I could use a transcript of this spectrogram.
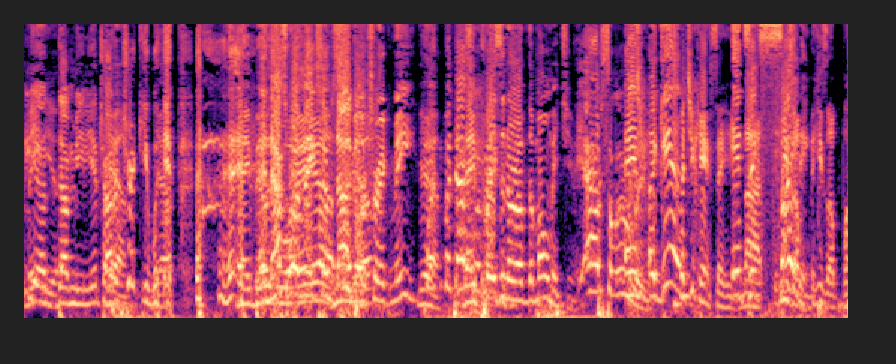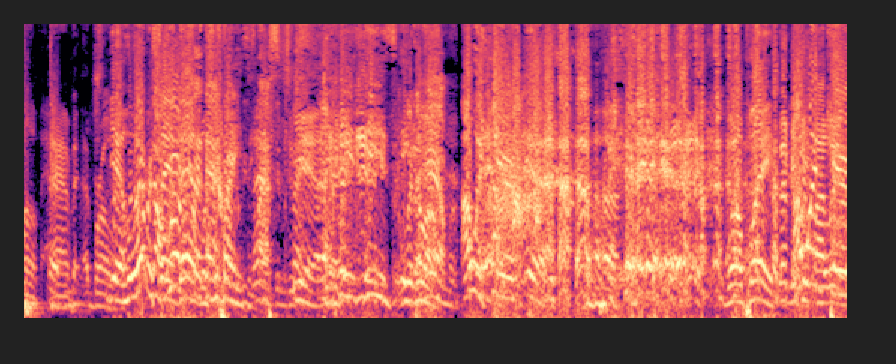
media, media. the media try Yeah. to trick you with, Yeah. They build and that's you what makes up. him Not gonna trick me. Yeah. But- but that's they what prisoner of the moment. You Absolutely. and again, But you can't say he's It's not. exciting. He's, a, he's above uh, average. Bro. yeah, whoever No, said whoever that said was that crazy. slapped him too. Yeah, yeah, he's, he's With a come on. hammer. I wouldn't care. Yeah. well played. Let me I do my wouldn't care.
